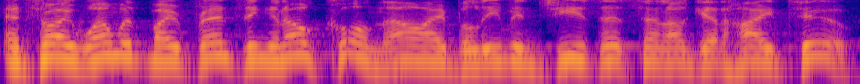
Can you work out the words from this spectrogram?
And so I went with my friends thinking, oh, cool. Now I believe in Jesus and I'll get high too.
